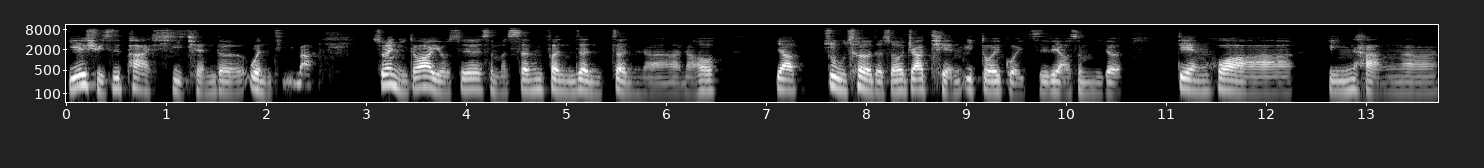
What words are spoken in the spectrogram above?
也许是怕洗钱的问题吧，所以你都要有些什么身份认证啊，然后要注册的时候就要填一堆鬼资料，什么你的电话啊、银行啊、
